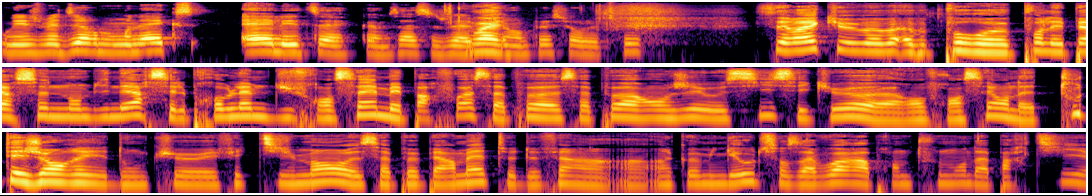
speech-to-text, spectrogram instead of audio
Mais je vais dire mon ex, elle était. Comme ça, j'appuie un peu sur le truc. C'est vrai que euh, pour, pour les personnes non binaires, c'est le problème du français, mais parfois ça peut, ça peut arranger aussi. C'est que en français, on a tout est genré, donc effectivement, ça peut permettre de faire un, un, coming out sans avoir à prendre tout le monde à partie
